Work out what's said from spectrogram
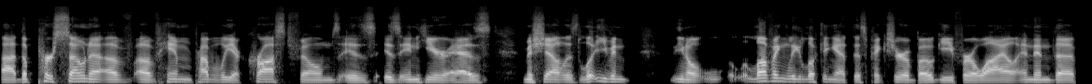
uh, the persona of of him probably across films is is in here as Michel is lo- even you know lovingly looking at this picture of bogey for a while and then the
